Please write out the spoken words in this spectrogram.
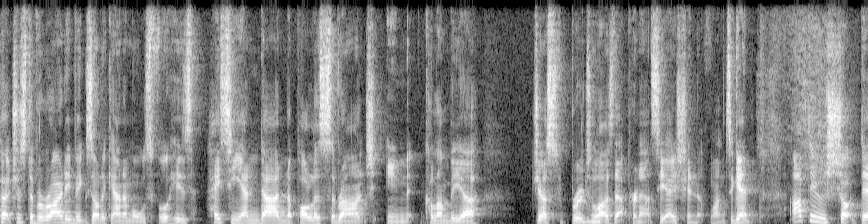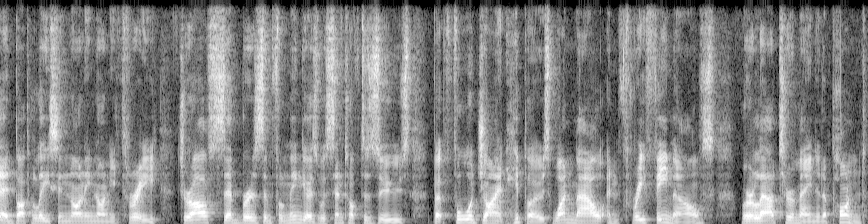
purchased a variety of exotic animals for his Hacienda Napoles ranch in Colombia, just brutalized that pronunciation once again. After he was shot dead by police in 1993, giraffes, zebras and flamingos were sent off to zoos, but four giant hippos, one male and three females, were allowed to remain in a pond.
